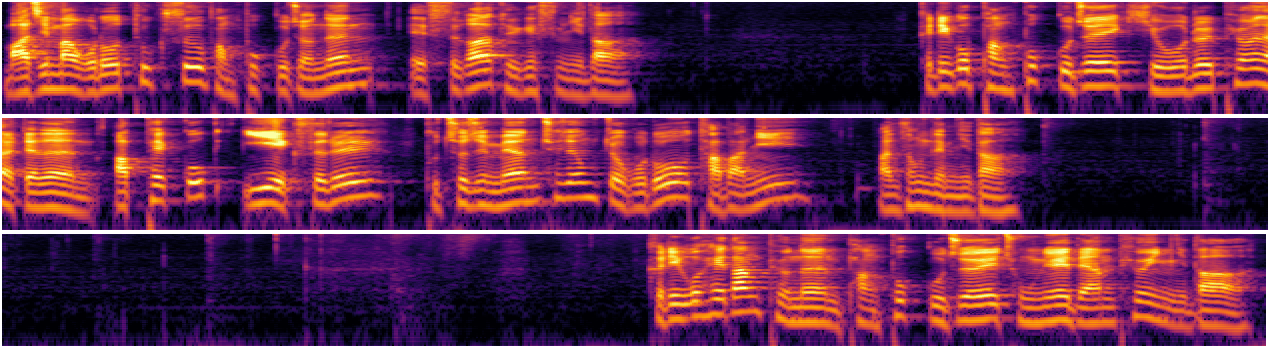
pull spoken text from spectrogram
마지막으로 특수 방폭 구조는 S가 되겠습니다. 그리고 방폭 구조의 기호를 표현할 때는 앞에 꼭 EX를 붙여주면 최종적으로 답안이 완성됩니다. 그리고 해당 표는 방폭 구조의 종류에 대한 표입니다.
